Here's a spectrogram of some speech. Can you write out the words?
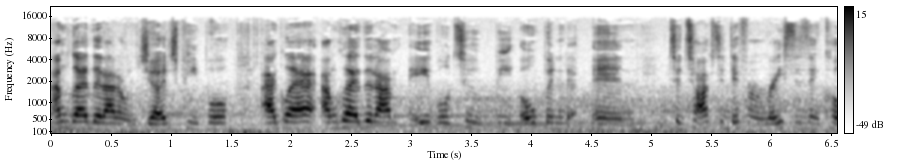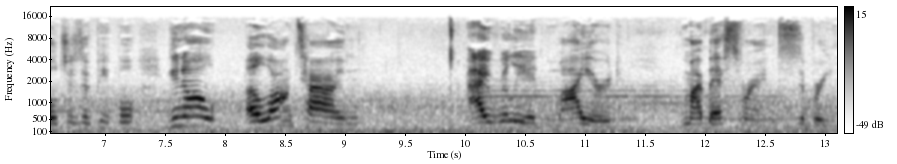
I'm glad that I don't judge people. I glad I'm glad that I'm able to be open and to talk to different races and cultures of people. You know, a long time I really admired my best friend, Sabrina.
